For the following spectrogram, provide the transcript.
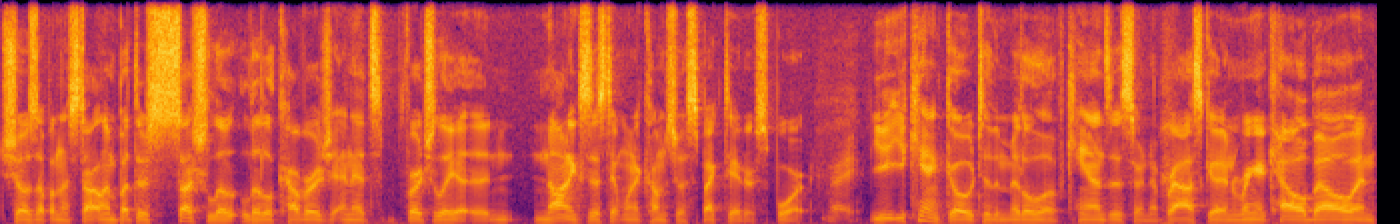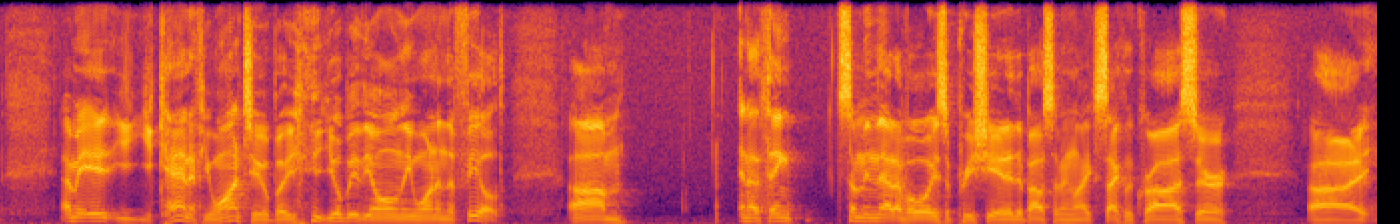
shows up on the start line, but there's such li- little coverage, and it's virtually a, uh, non-existent when it comes to a spectator sport. Right. You, you can't go to the middle of Kansas or Nebraska and ring a cowbell and I mean, it, you can if you want to, but you'll be the only one in the field. Um, and I think something that I've always appreciated about something like cyclocross or uh,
